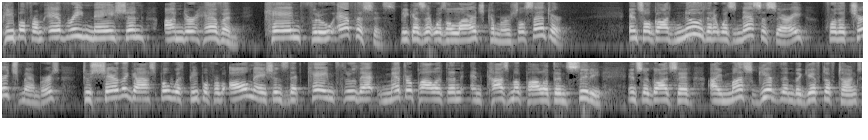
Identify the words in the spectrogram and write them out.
People from every nation under heaven came through Ephesus because it was a large commercial center. And so God knew that it was necessary for the church members to share the gospel with people from all nations that came through that metropolitan and cosmopolitan city. And so God said, I must give them the gift of tongues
